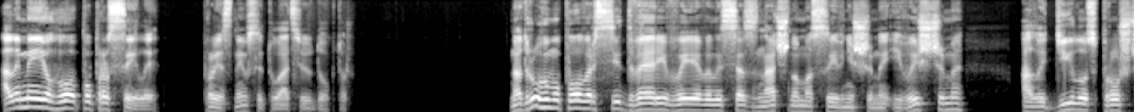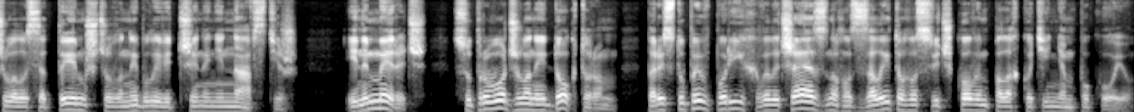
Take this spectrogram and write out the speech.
але ми його попросили, прояснив ситуацію доктор. На другому поверсі двері виявилися значно масивнішими і вищими, але діло спрощувалося тим, що вони були відчинені навстіж, і Немирич, супроводжуваний доктором, переступив поріг величезного, залитого свічковим палахкотінням покою.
